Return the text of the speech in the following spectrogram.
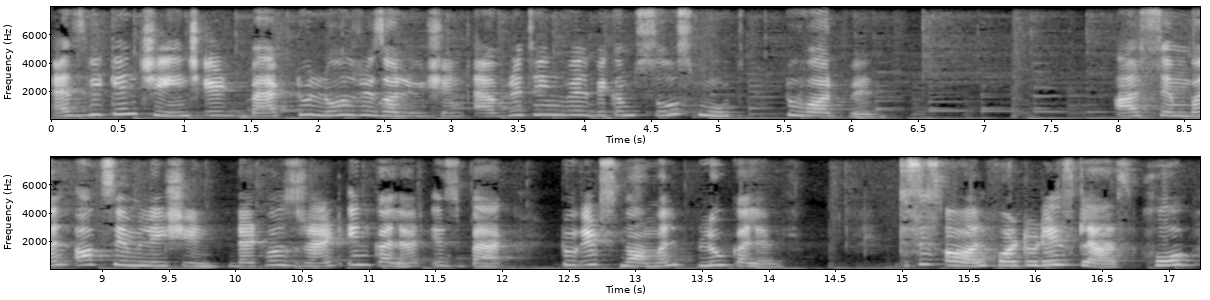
As we can change it back to low resolution, everything will become so smooth to work with. Our symbol of simulation that was red in color is back to its normal blue color. This is all for today's class. Hope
